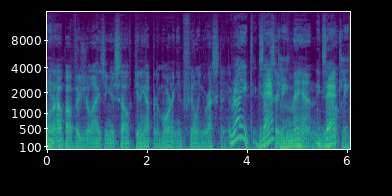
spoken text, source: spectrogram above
Or know. how about visualizing yourself getting up in the morning and feeling rested? Right, exactly. Say, man. you know, Exactly.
